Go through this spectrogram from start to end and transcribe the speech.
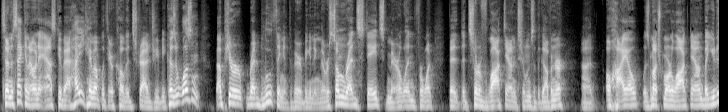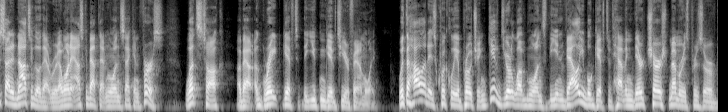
So, in a second, I want to ask you about how you came up with your COVID strategy because it wasn't a pure red blue thing at the very beginning. There were some red states, Maryland for one, that, that sort of locked down in terms of the governor. Uh, Ohio was much more locked down, but you decided not to go that route. I want to ask about that in one second. First, let's talk about a great gift that you can give to your family. With the holidays quickly approaching, give your loved ones the invaluable gift of having their cherished memories preserved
